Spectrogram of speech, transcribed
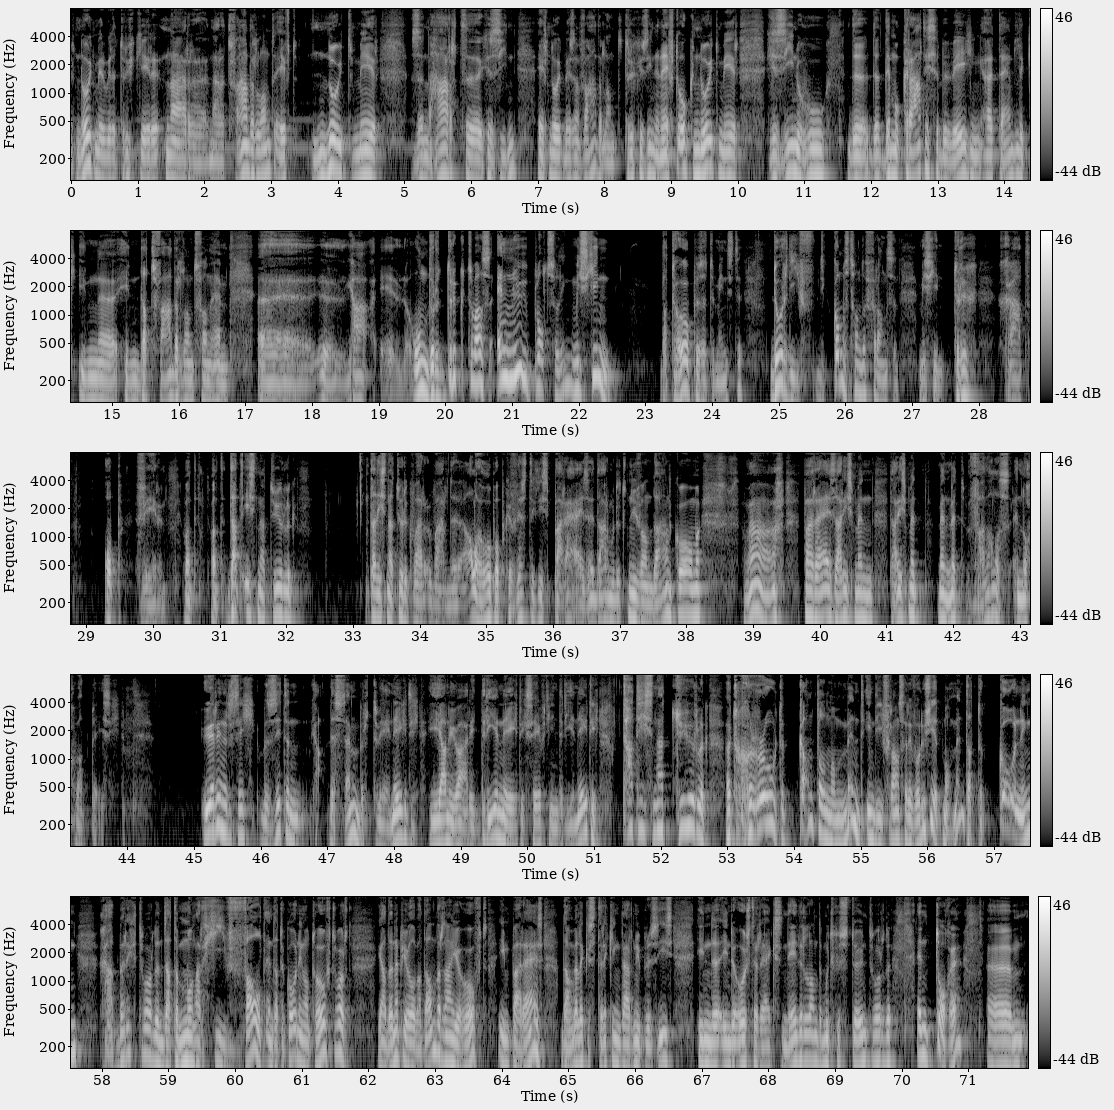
nooit meer willen terugkeren naar, naar het vaderland. Heeft nooit meer zijn haard uh, gezien, heeft nooit meer zijn vaderland teruggezien en heeft ook nooit meer gezien hoe de, de democratische beweging uiteindelijk in, uh, in dat vaderland van hem uh, ja, onderdrukt was. En nu plotseling, misschien, dat hopen ze tenminste, door die, die komst van de Fransen, misschien terug gaat opveren. Want, want dat is natuurlijk dat is natuurlijk waar, waar de, alle hoop op gevestigd is, Parijs. Hè. Daar moet het nu vandaan komen. Maar Parijs, daar is, men, daar is men, met van alles en nog wat bezig. U herinnert zich, we zitten ja, december 92, januari 93, 1793. Dat is natuurlijk het grote kantelmoment in die Franse revolutie. Het moment dat de koning gaat berecht worden, dat de monarchie valt en dat de koning onthoofd wordt. Ja, dan heb je wel wat anders aan je hoofd in Parijs dan welke strekking daar nu precies in de, in de Oostenrijkse Nederlanden moet gesteund worden. En toch, hè, um,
